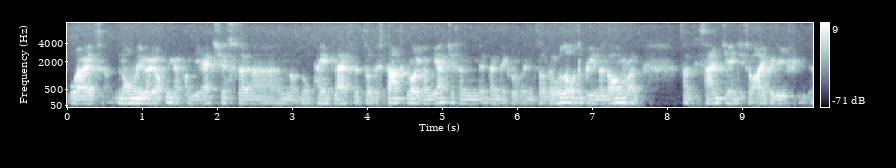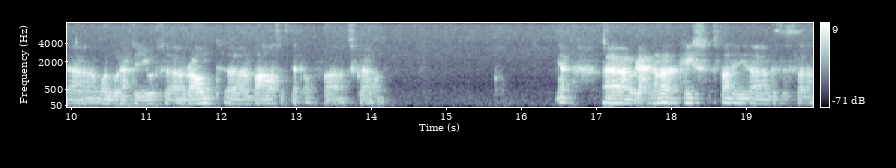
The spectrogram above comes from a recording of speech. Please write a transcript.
Whereas normally very often you have on the edges uh, no, no, paint left, and so they start growing on the edges and then they grow in. So there will also be in the long run some design changes. So I believe uh, one would have to use uh, round bars instead of square ones. Yeah. Uh, yeah, another case study. Uh, this is uh,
